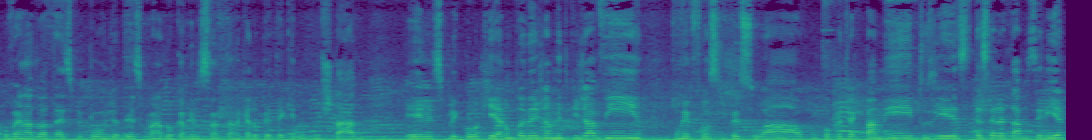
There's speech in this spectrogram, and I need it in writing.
O governador até explicou um dia desse, o governador Camilo Santana, que é do PT aqui no, no estado, ele explicou que era um planejamento que já vinha, com reforço de pessoal, com compra de equipamentos, e essa terceira etapa seria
